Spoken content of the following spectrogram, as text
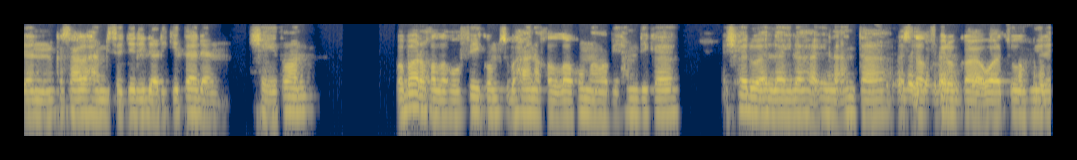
dan kesalahan bisa jadi dari kita dan syaitan. Wa barakallahu fiikum subhanakallahumma wa bihamdika asyhadu an la ilaha illa anta astaghfiruka wa atubu ilaik.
